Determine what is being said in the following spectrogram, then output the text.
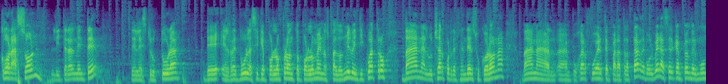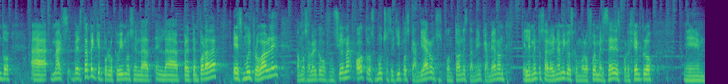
corazón, literalmente, de la estructura del Red Bull, así que por lo pronto, por lo menos para el 2024, van a luchar por defender su corona, van a, empujar fuerte para tratar de volver a ser campeón del mundo a Max Verstappen, que por lo que vimos en la, en la pretemporada es muy probable. Vamos a ver cómo funciona. Otros muchos equipos cambiaron, sus pontones también cambiaron, elementos aerodinámicos como lo fue Mercedes, por ejemplo. Eh,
